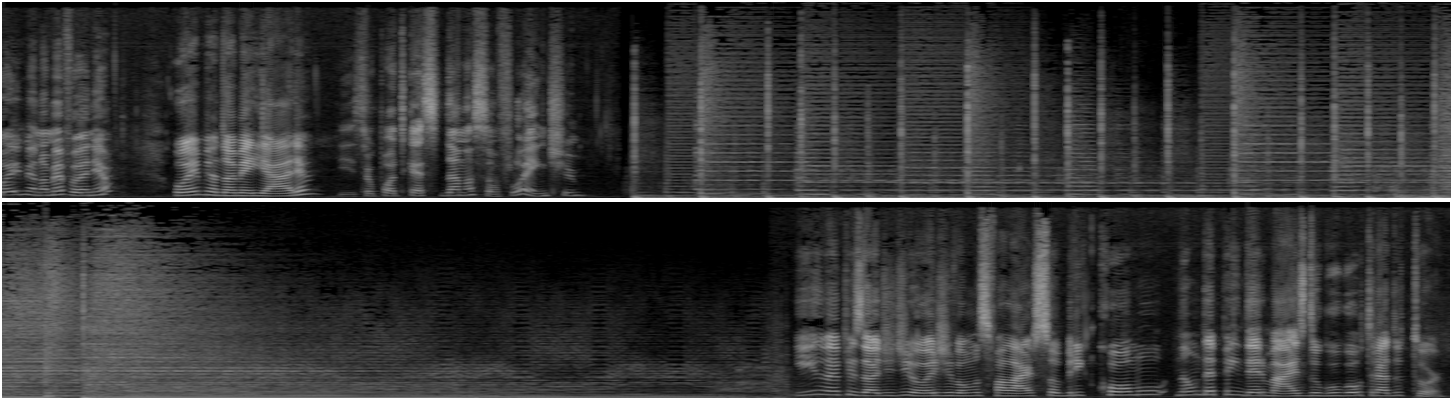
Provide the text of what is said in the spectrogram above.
Oi, meu nome é Vânia. Oi, meu nome é Yara. E esse é o podcast da Nação Fluente. E no episódio de hoje vamos falar sobre como não depender mais do Google Tradutor.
